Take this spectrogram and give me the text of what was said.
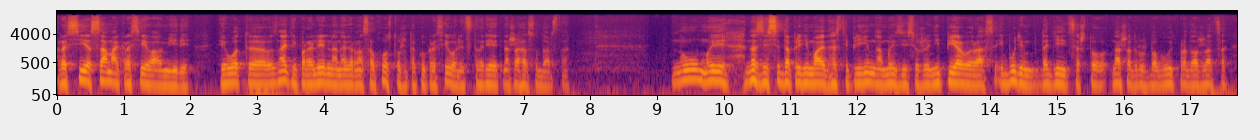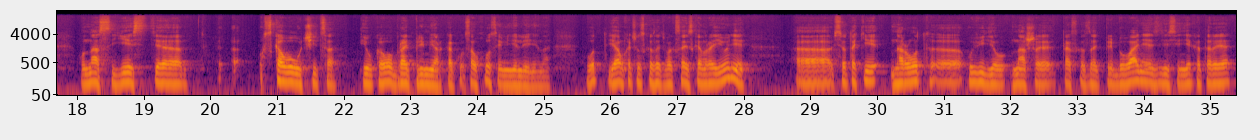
Россия самая красивая в мире. И вот, э, вы знаете, параллельно, наверное, совхоз тоже такой красиво олицетворяет наше государство. Ну, мы, нас здесь всегда принимают гостеприимно, мы здесь уже не первый раз, и будем надеяться, что наша дружба будет продолжаться. У нас есть с кого учиться и у кого брать пример, как у совхоз имени Ленина. Вот я вам хочу сказать, в Оксайском районе э, все-таки народ э, увидел наше, так сказать, пребывание здесь, и некоторые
